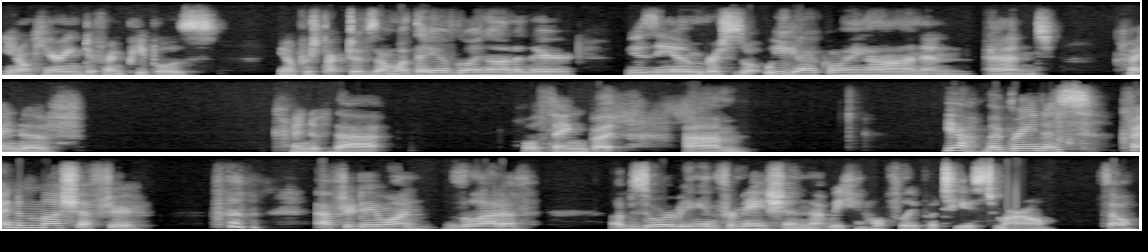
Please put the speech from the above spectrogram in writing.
you know hearing different people's you know perspectives on what they have going on in their museum versus what we got going on and and kind of kind of that whole thing but um yeah my brain is kind of mush after after day one. There's a lot of absorbing information that we can hopefully put to use tomorrow. So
